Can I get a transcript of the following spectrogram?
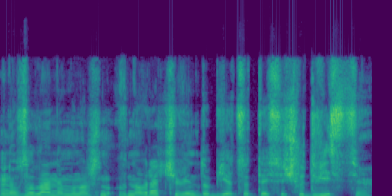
Ну, зеленим воно ж навряд чи він доб'ється 1200.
